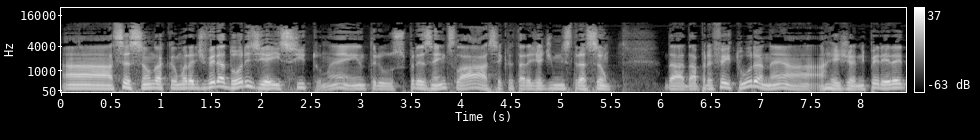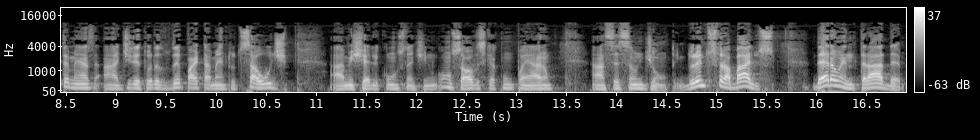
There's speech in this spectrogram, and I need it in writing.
a sessão da Câmara de Vereadores. E aí cito, né, entre os presentes lá, a secretária de Administração da, da Prefeitura, né, a, a Regiane Pereira, e também a, a, diretora do Departamento de Saúde, a Michele Constantino Gonçalves, que acompanharam a sessão de ontem. Durante os trabalhos, deram entrada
